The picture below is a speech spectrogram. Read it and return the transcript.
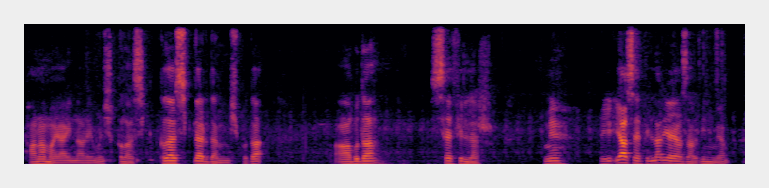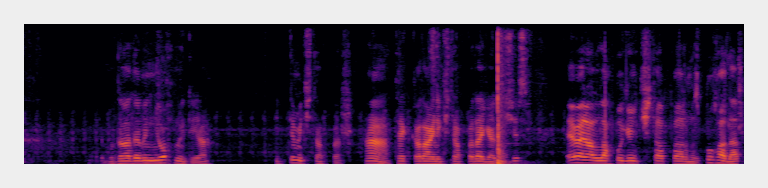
Panama yayınlarıymış. Klasik. Klasiklerdenmiş bu da. Aa, bu da Sefiller mi? Ya Sefiller ya yazar bilmiyorum. Bu da demin yok muydu ya? Bitti mi kitaplar? Ha, tekrar aynı kitaplara gelmişiz. Evet Allah bugün kitaplarımız bu kadar.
